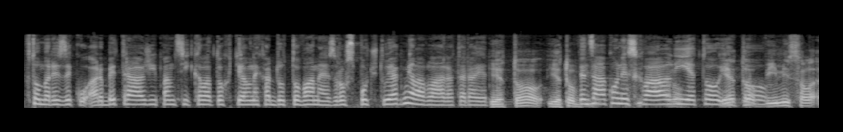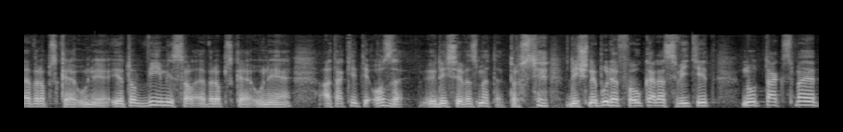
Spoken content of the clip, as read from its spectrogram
v tom riziku arbitráží, pan Cíkala to chtěl nechat dotované z rozpočtu. Jak měla vláda teda jednat? Je to, je to Ten zákon je schválný, je to... Je, je to, to výmysl Evropské unie. Je to výmysl Evropské unie a taky ty OZE, když si vezmete, prostě když nebude foukat a svítit, no tak jsme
